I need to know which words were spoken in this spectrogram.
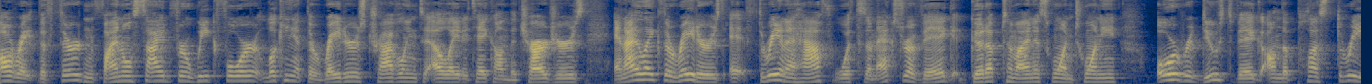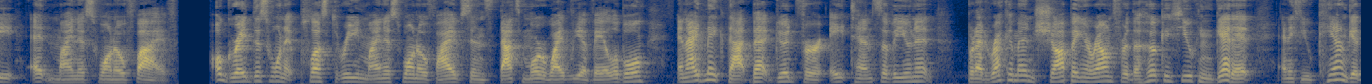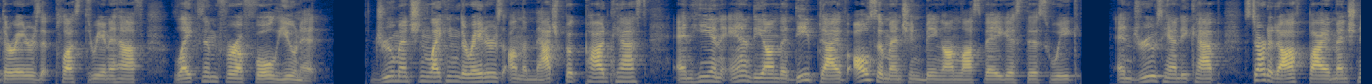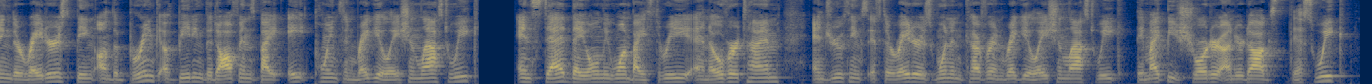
All right, the third and final side for week four, looking at the Raiders traveling to LA to take on the Chargers. And I like the Raiders at three and a half with some extra VIG, good up to minus 120, or reduced VIG on the plus three at minus 105. I'll grade this one at plus 3 minus 105 since that's more widely available, and I'd make that bet good for 8 tenths of a unit, but I'd recommend shopping around for the hook if you can get it, and if you can get the Raiders at plus 3.5, like them for a full unit. Drew mentioned liking the Raiders on the Matchbook podcast, and he and Andy on the deep dive also mentioned being on Las Vegas this week, and Drew's handicap started off by mentioning the Raiders being on the brink of beating the Dolphins by 8 points in regulation last week. Instead, they only won by 3 in overtime, and Drew thinks if the Raiders win and cover in regulation last week, they might be shorter underdogs this week.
